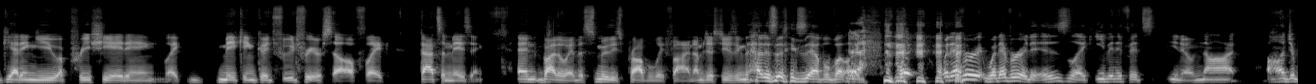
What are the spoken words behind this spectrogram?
getting you appreciating like making good food for yourself like that's amazing. And by the way the smoothie's probably fine. I'm just using that as an example but like what- whatever whatever it is like even if it's you know not 100%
